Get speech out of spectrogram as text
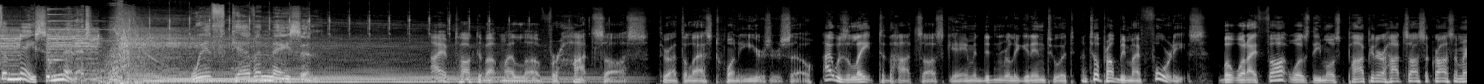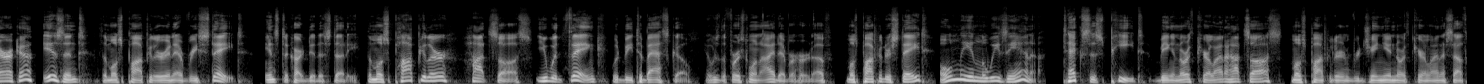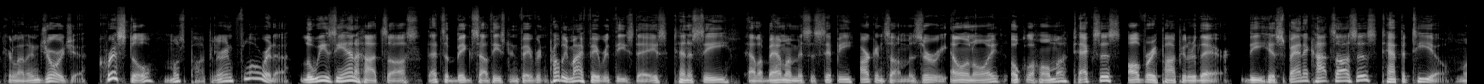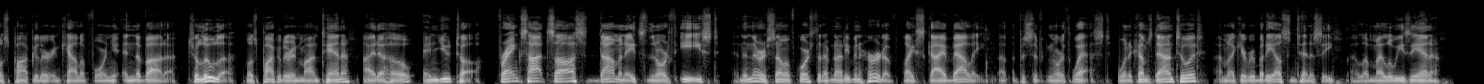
The Mason Minute with Kevin Mason. I have talked about my love for hot sauce throughout the last 20 years or so. I was late to the hot sauce game and didn't really get into it until probably my 40s. But what I thought was the most popular hot sauce across America isn't the most popular in every state. Instacart did a study. The most popular hot sauce you would think would be Tabasco. It was the first one I'd ever heard of. Most popular state? Only in Louisiana. Texas Pete, being a North Carolina hot sauce, most popular in Virginia, North Carolina, South Carolina, and Georgia. Crystal, most popular in Florida. Louisiana hot sauce, that's a big southeastern favorite, and probably my favorite these days. Tennessee, Alabama, Mississippi, Arkansas, Missouri, Illinois, Oklahoma, Texas, all very popular there. The Hispanic hot sauces, Tapatio, most popular in California and Nevada. Cholula, most popular in Montana, Idaho, and Utah. Frank's hot sauce dominates the Northeast, and then there are some, of course, that I've not even heard of, like Sky Valley, out in the Pacific Northwest. When it comes down to it, I'm like everybody else in Tennessee. I love my Louisiana.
